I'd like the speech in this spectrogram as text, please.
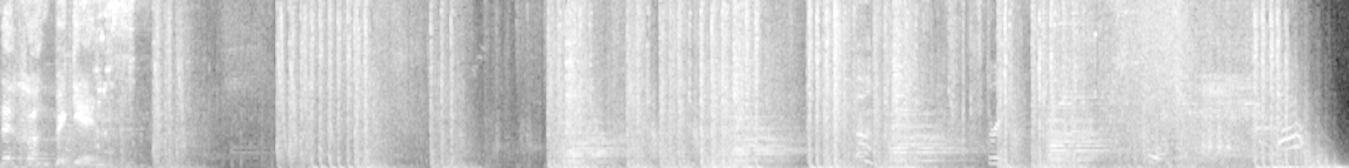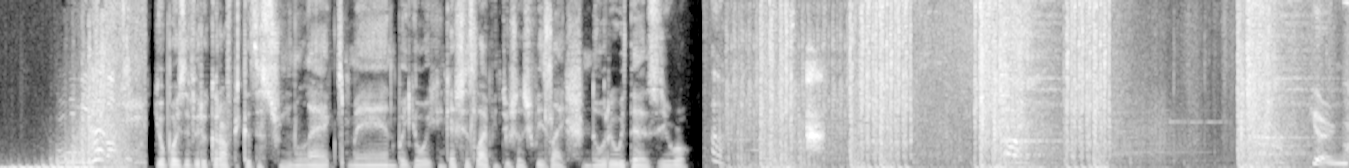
The hunt begins. Yo, boys, the video cut off because the stream lagged, man. But yo, you can catch this live in Twitch TV like Schnoder with a zero. You're n-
